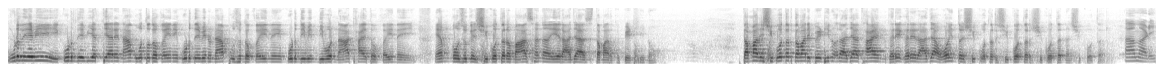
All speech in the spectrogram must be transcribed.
કુળદેવી કુળદેવી અત્યારે ના ગોતો તો કઈ નહીં, કુળદેવીનું ના પૂછો તો કઈ નહીં કુળદેવી દીવો ના થાય તો કઈ નહીં. એમ કહું છું કે શિકોતર માસ છે ને એ રાજા તમારા પેઢીનો. તમારી શિકોતર તમારી પેઢીનો રાજા થાય ને ઘરે ઘરે રાજા હોય ને તો શિકોતર શિકોતર શિકોતર ને શિકોતર. હા માડી.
